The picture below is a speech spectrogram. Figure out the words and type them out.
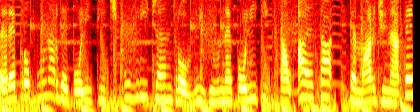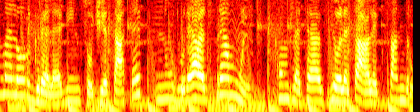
ofere propuneri de politici publice într-o viziune politic sau alta, pe marginea temelor grele din societate, nu durează prea mult, completează Violeta Alexandru.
